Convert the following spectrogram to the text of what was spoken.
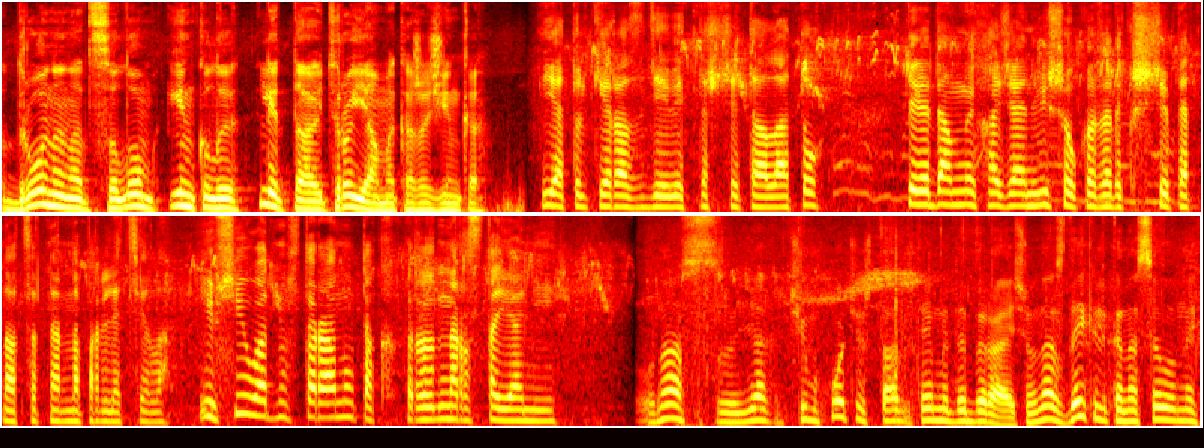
Дрони над селом інколи літають роями, каже жінка. Я тільки раз 9 насчитала, а то передо мною хазяїн вийшов, каже, так ще 15, мабуть, пролетіло. І всі в одну сторону, так на розстоянні. У нас як чим хочеш, там тим і добираюся. У нас декілька населених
